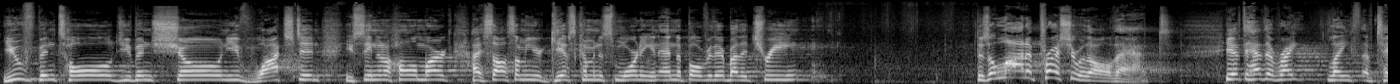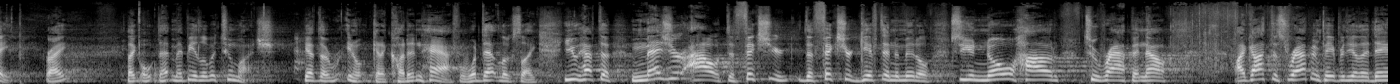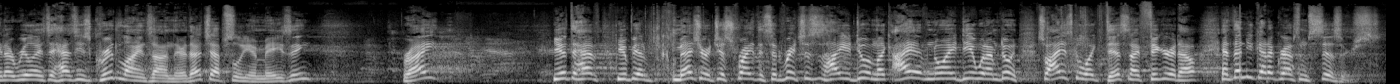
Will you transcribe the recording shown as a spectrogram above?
You've been told, you've been shown, you've watched it, you've seen it on a Hallmark. I saw some of your gifts coming this morning and end up over there by the tree. There's a lot of pressure with all that. You have to have the right length of tape, right? Like, oh, that might be a little bit too much. You have to, you know, gotta cut it in half or what that looks like. You have to measure out to fix your to fix your gift in the middle so you know how to wrap it. Now, I got this wrapping paper the other day and I realized it has these grid lines on there. That's absolutely amazing. Right? You have to have you have to, measure it just right. They said, Rich, this is how you do it. I'm like, I have no idea what I'm doing. So I just go like this and I figure it out. And then you got to grab some scissors.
